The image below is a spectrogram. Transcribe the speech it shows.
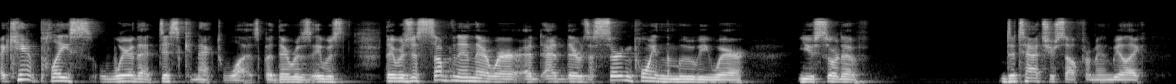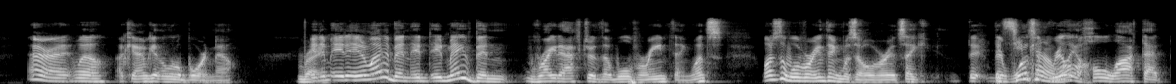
I can't place where that disconnect was, but there was it was there was just something in there where at, at, there was a certain point in the movie where you sort of detach yourself from it and be like, all right, well, okay, I'm getting a little bored now. Right. It, it, it might have been it, it may have been right after the Wolverine thing. Once once the Wolverine thing was over, it's like there, there seemed wasn't really a whole lot that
